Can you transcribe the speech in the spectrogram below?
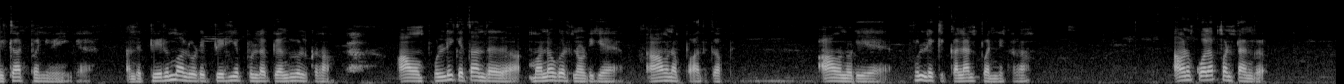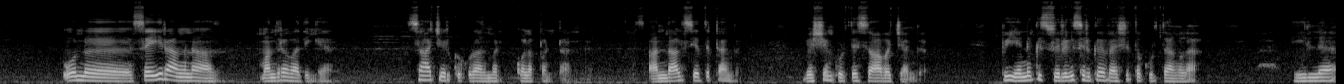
ரெக்கார்ட் பண்ணி வைங்க. அந்த பெருமாளுடைய பெரிய பிள்ளை பெங்களூர் இருக்கிறான் அவன் பிள்ளைக்கு தான் அந்த மனோகரனுடைய ஆவண பாதுகாப்பு. அவனுடைய பிள்ளைக்கு கல்யாணம் பண்ணிக்கலாம். அவனை கொலை பண்ணிட்டாங்க. ஒன்று செய்கிறாங்கன்னா மந்திரவாதிங்க சாட்சி இருக்கக்கூடாது மாதிரி கொலை பண்ணிட்டாங்க. அந்த ஆள் செத்துட்டாங்க. விஷம் கொடுத்தே சாவச்சாங்க இப்போ எனக்கு சிறுக சிறுக விஷத்தை கொடுத்தாங்களா? இல்லை.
